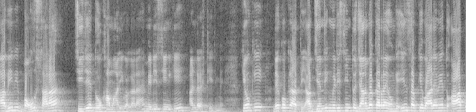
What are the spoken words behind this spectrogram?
अभी भी बहुत सारा चीज़ें धोखा मारी वगैरह है मेडिसिन की अंडरस्टीज में। क्योंकि देखो क्या आती है आप जेनरिक मेडिसिन तो जानवर कर रहे होंगे, इन सब के बारे में तो आप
